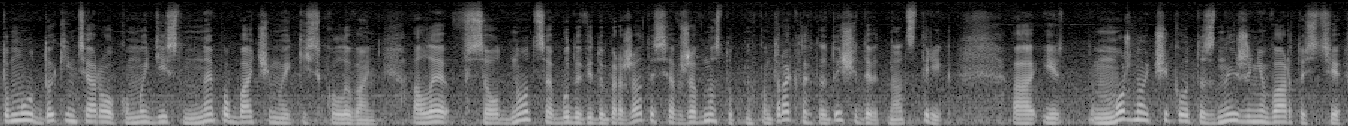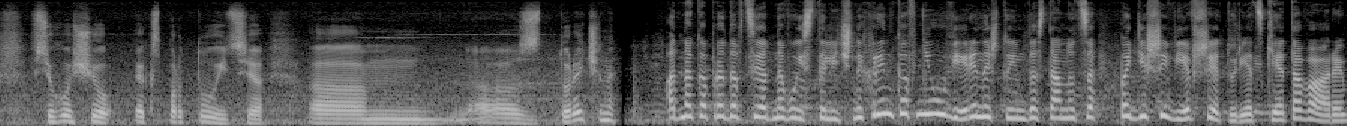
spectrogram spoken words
Тому до кінця року ми дійсно не побачимо якісь коливань, але все одно це буде відображатися вже в наступних контрактах на 2019 рік. А, І можна очікувати зниження вартості всього, що експортується а, м, а, з Туреччини. Однако продавцы одного из столичных рынков не уверены, что им достанутся подешевевшие турецкие товары.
